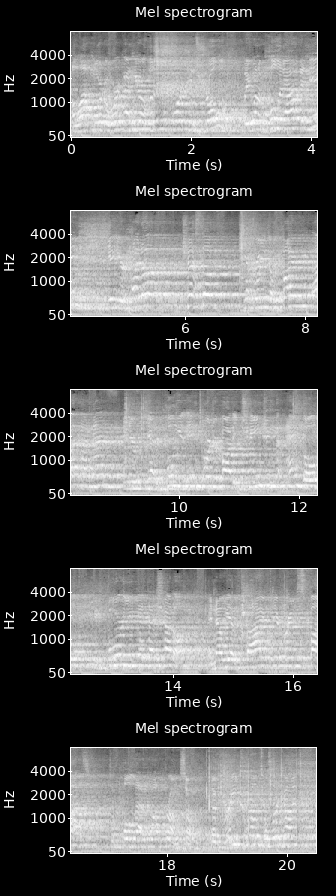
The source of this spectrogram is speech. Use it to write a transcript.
a lot more to work on here, a little bit more control, but you wanna pull it out and in, get your head up, chest up, get ready to fire it at that net, and you're, again, pulling it in towards your body, changing the angle before you get that shot off. And now we have five different spots to pull that puck from. So a great drill to work on.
